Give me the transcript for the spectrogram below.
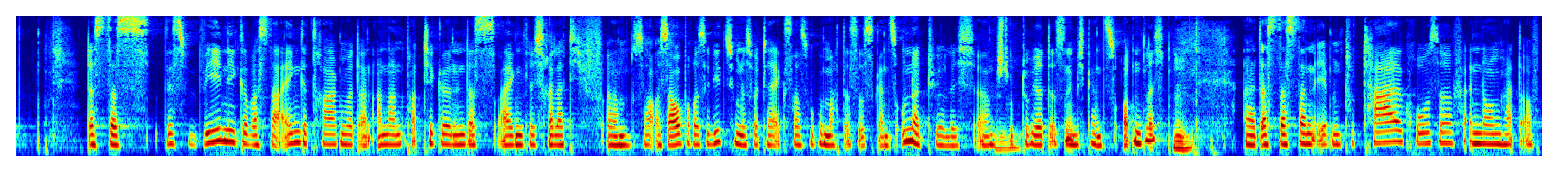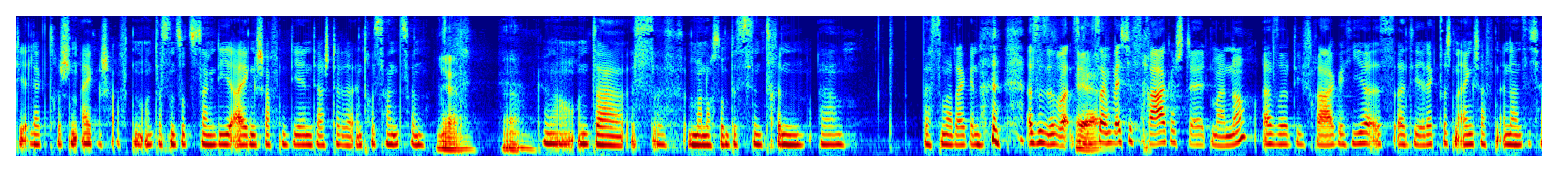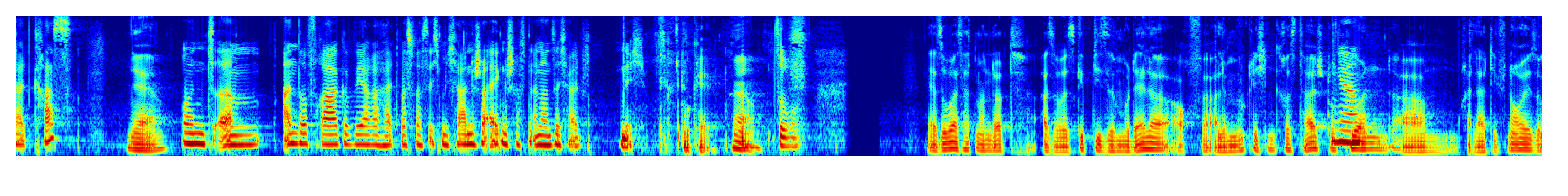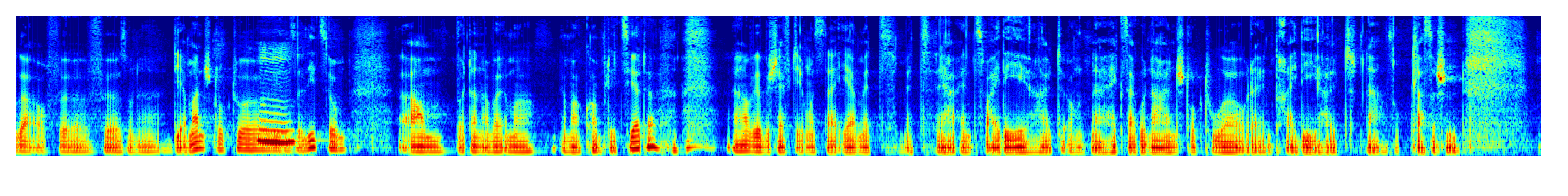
dass das, das wenige, was da eingetragen wird an anderen Partikeln, das eigentlich relativ ähm, sa saubere Silizium, das wird ja extra so gemacht, dass es ganz unnatürlich ähm, mhm. strukturiert ist, nämlich ganz ordentlich, mhm. äh, dass das dann eben total große Veränderungen hat auf die elektrischen Eigenschaften. Und das sind sozusagen die Eigenschaften, die an der Stelle interessant sind. Ja. Ja. Genau, und da ist äh, immer noch so ein bisschen drin, dass man da genau, also sozusagen, ja. welche Frage stellt man, ne? Also die Frage hier ist, äh, die elektrischen Eigenschaften ändern sich halt krass. Ja. Und ähm, andere Frage wäre halt, was weiß ich, mechanische Eigenschaften ändern sich halt nicht. Okay, ja. So. Ja, sowas hat man dort, also es gibt diese Modelle auch für alle möglichen Kristallstrukturen, ja. ähm, relativ neu, sogar auch für, für so eine Diamantstruktur mhm. wie Silizium, ähm, wird dann aber immer, immer komplizierter. Ja, wir beschäftigen uns da eher mit, mit ja, in 2D halt irgendeiner hexagonalen Struktur oder in 3D halt ja, so klassischen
